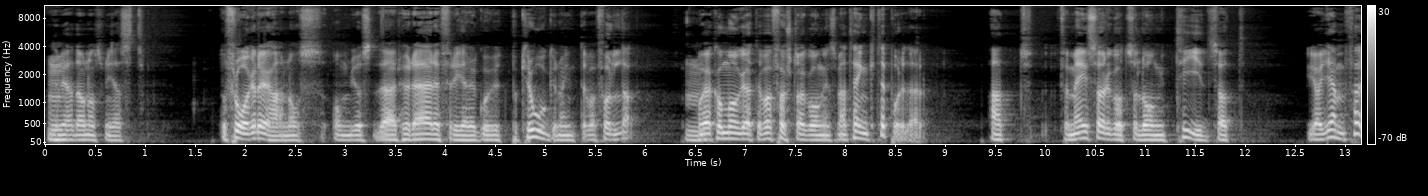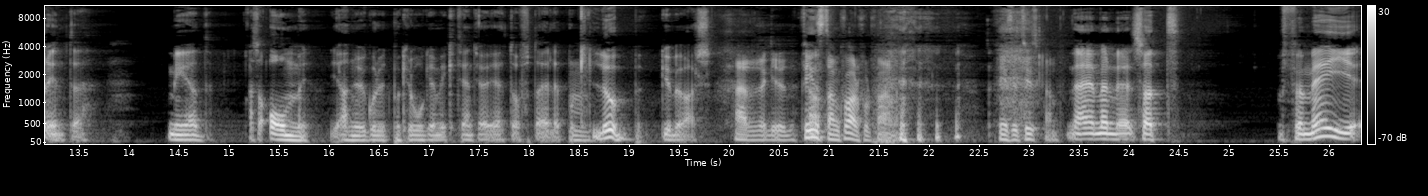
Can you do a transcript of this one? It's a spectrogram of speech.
när vi hade honom som gäst. Då frågade han oss om just det där, hur är det för er att gå ut på krogen och inte vara fulla? Och jag kommer ihåg att det var första gången som jag tänkte på det där. Att för mig så har det gått så lång tid så att jag jämför inte med, alltså om jag nu går ut på krogen, vilket jag inte gör jätteofta, eller på klubb, gubevars. Herregud. Finns de kvar fortfarande? Finns i Tyskland? Nej, men eh, så att för mig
